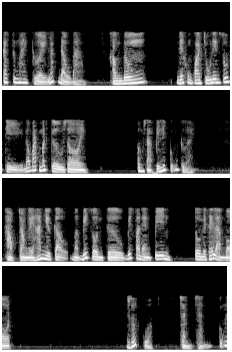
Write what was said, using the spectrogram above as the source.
Các sư mai cười lắc đầu bảo, không đúng, nếu không qua chú đến giúp thì nó bắt mất cừu rồi. Ông già Philip cũng cười. Học cho người hát như cậu mà biết dồn cừu, biết pha đèn pin, tôi mới thấy là một. Rốt cuộc, Trần Trần cũng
